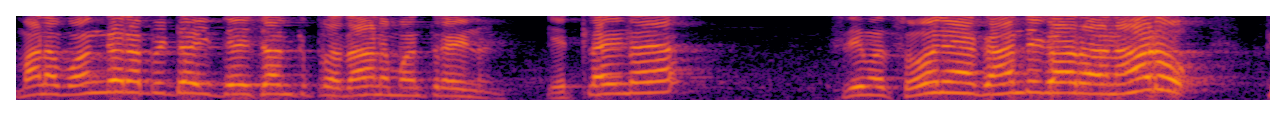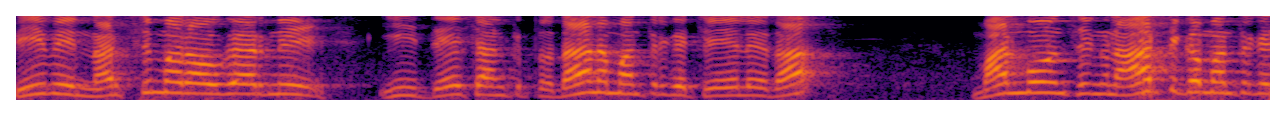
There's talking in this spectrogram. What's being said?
మన వంగర బిడ్డ ఈ దేశానికి ప్రధానమంత్రి అయిన ఎట్లయినా శ్రీమతి సోనియా గాంధీ గారు ఆనాడు పివి నరసింహారావు గారిని ఈ దేశానికి ప్రధానమంత్రిగా చేయలేదా? మన్మోహన్ సింగ్ను ఆర్థిక మంత్రిగా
